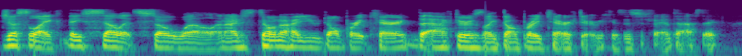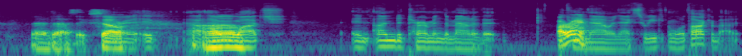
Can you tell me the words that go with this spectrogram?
just like they sell it so well. And I just don't know how you don't break character. The actors like don't break character because it's just fantastic, fantastic. So right, it, I I will Um, watch an undetermined amount of it. all right now and next week, and we'll talk about it.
